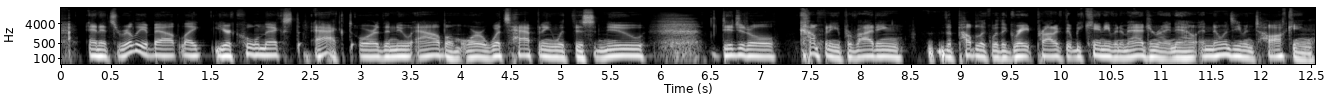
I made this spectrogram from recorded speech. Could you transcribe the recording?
and it's really about like your cool next act or the new album or what's happening with this new digital company providing the public with a great product that we can't even imagine right now, and no one's even talking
